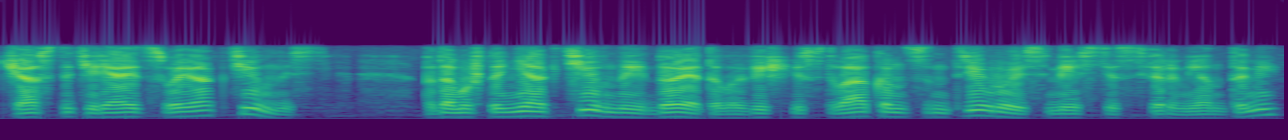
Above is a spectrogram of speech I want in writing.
часто теряют свою активность, потому что неактивные до этого вещества, концентрируясь вместе с ферментами,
